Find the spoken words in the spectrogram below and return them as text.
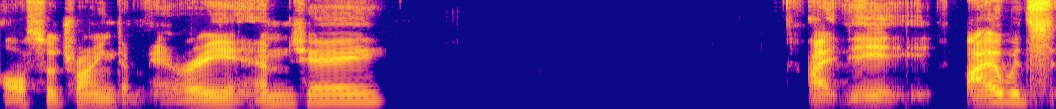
also trying to marry MJ. I I- I would s-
